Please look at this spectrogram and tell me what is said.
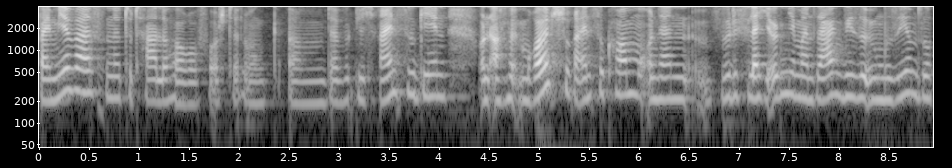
Bei mir war es eine totale Horrorvorstellung, ähm, da wirklich reinzugehen und auch mit dem Rollstuhl reinzukommen und dann würde vielleicht irgendjemand sagen, wie so im Museum, so,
